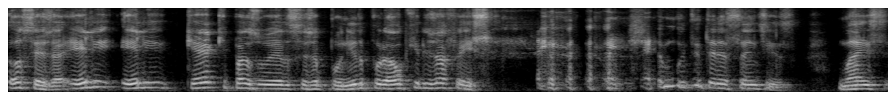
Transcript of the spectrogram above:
Ou seja, ele, ele quer que Pazuello seja punido por algo que ele já fez. é muito interessante isso. Mas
